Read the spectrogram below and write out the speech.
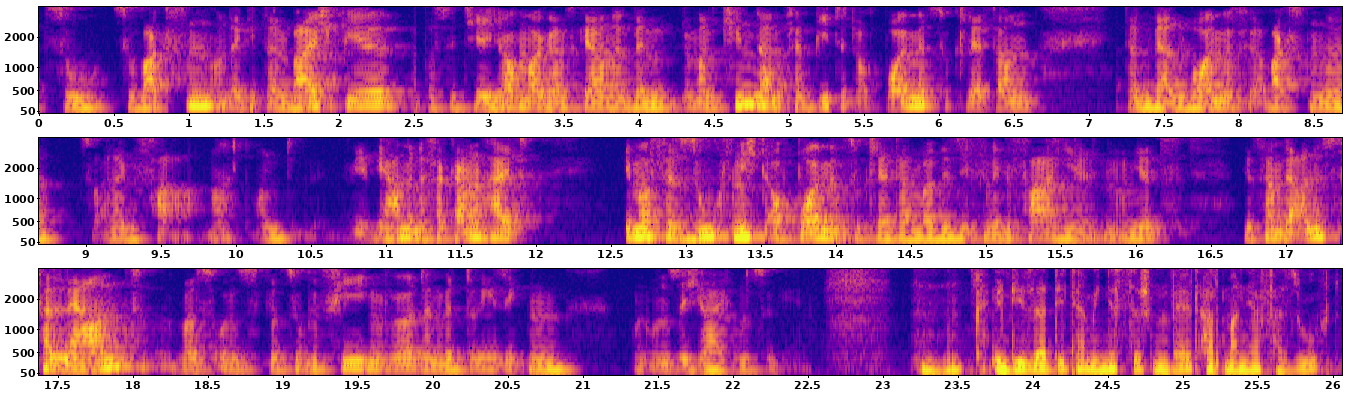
zu, zu wachsen. Und er gibt ein Beispiel, das zitiere ich auch mal ganz gerne, wenn, wenn man Kindern verbietet, auf Bäume zu klettern, dann werden Bäume für Erwachsene zu einer Gefahr. Ne? Und wir, wir haben in der Vergangenheit immer versucht, nicht auf Bäume zu klettern, weil wir sie für eine Gefahr hielten. Und jetzt, jetzt haben wir alles verlernt, was uns dazu befähigen würde, mit Risiken und Unsicherheit umzugehen. Mhm. In dieser deterministischen Welt hat man ja versucht,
